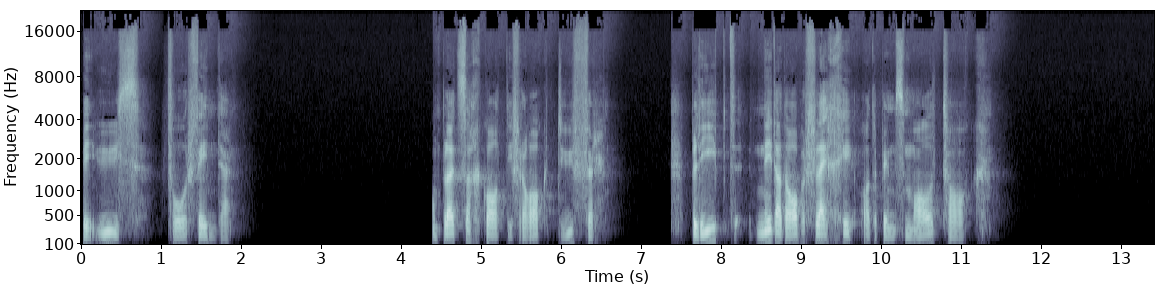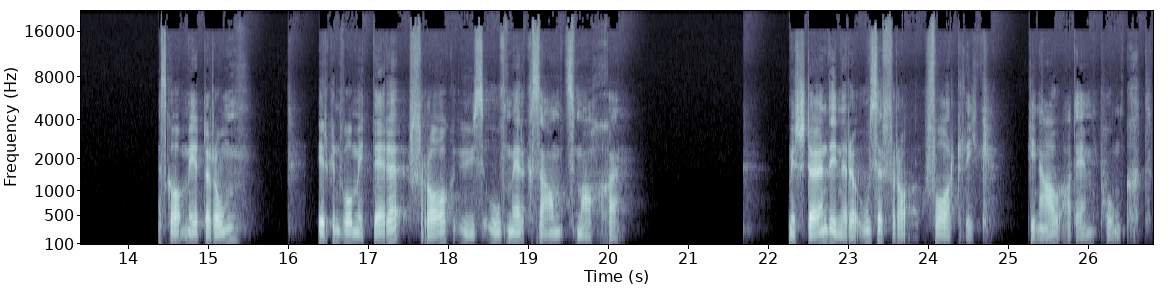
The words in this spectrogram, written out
bei uns vorfinden? Und plötzlich geht die Frage tiefer. Bleibt nicht an der Oberfläche oder beim Smalltalk. Es geht mir darum, irgendwo mit dieser Frage uns aufmerksam zu machen. Wir stehen in einer Herausforderung, genau an dem Punkt.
